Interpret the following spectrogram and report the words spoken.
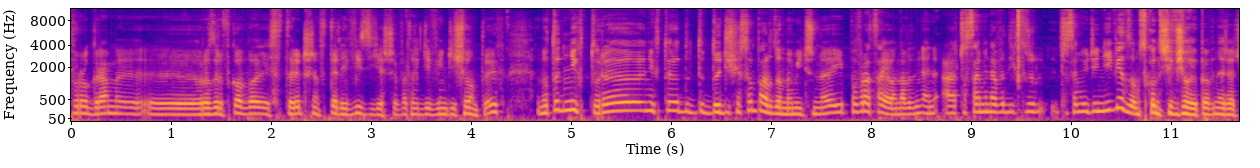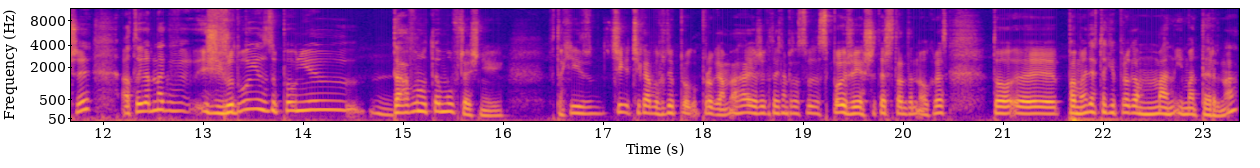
programy y, rozrywkowe i satyryczne w telewizji jeszcze w latach 90., no to niektóre, niektóre do, do dzisiaj są bardzo memiczne i powracają, nawet, a czasami nawet niektórzy, czasami ludzie nie wiedzą skąd się wzięły pewne rzeczy, a to jednak źródło jest zupełnie dawno temu wcześniej w takich ciekawych programach, a jeżeli ktoś na przykład spojrzy jeszcze też w tamten okres, to yy, pamiętasz taki program Man i Materna?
